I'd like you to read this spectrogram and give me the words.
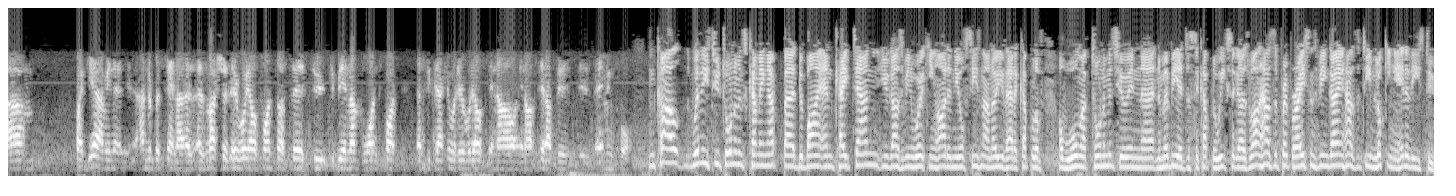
Um, but yeah, I mean, 100%. As, as much as everybody else wants us to, to, to be a number one spot, that's exactly what everybody else in our in our setup is, is aiming for. And Kyle, with these two tournaments coming up, uh, Dubai and Cape Town, you guys have been working hard in the off season. I know you've had a couple of, of warm up tournaments. You were in uh, Namibia just a couple of weeks ago as well. How's the preparations been going? How's the team looking ahead of these two?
